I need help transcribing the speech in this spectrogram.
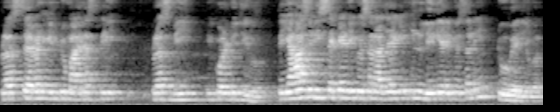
plus seven into minus three plus b equal to zero तो यहाँ से भी सेकेंड इक्वेशन आ जाएगी in linear equation in two variable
